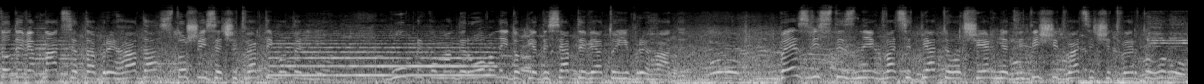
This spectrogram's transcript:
119-та бригада, 164-й батальйон. Був прикомандирований до 59-ї бригади. Безвісти зник 25 червня 2024 року.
